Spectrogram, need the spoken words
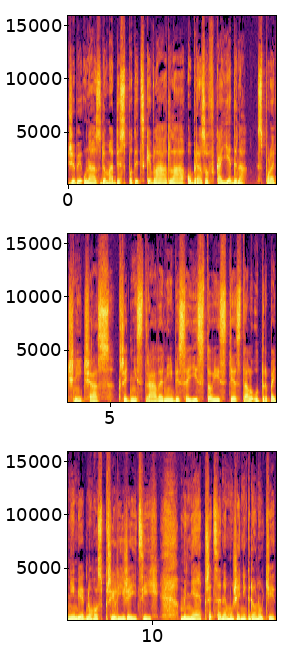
že by u nás doma despoticky vládla obrazovka jedna – Společný čas, před ní strávený, by se jisto jistě stal utrpením jednoho z přihlížejících. Mně přece nemůže nikdo nutit,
